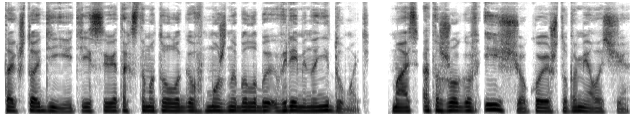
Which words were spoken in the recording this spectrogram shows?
Так что о диете и советах стоматологов можно было бы временно не думать. Мазь от ожогов и еще кое-что по мелочи.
